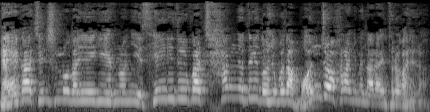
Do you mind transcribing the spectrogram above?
내가 진실로 너희에게 이르노니 세리들과 창녀들이 너희보다 먼저 하나님의 나라에 들어가리라.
